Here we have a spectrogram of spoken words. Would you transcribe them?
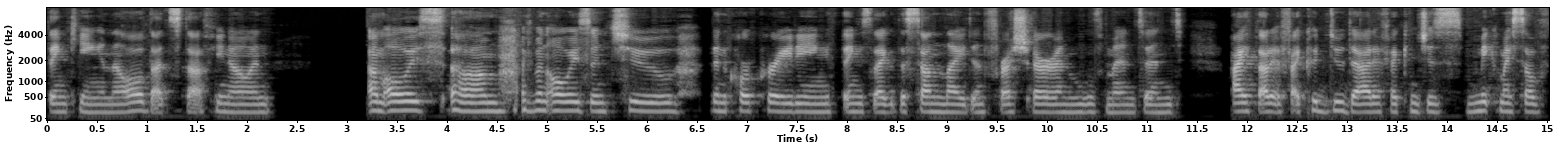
thinking and all that stuff you know and i'm always um i've been always into incorporating things like the sunlight and fresh air and movement and i thought if i could do that if i can just make myself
